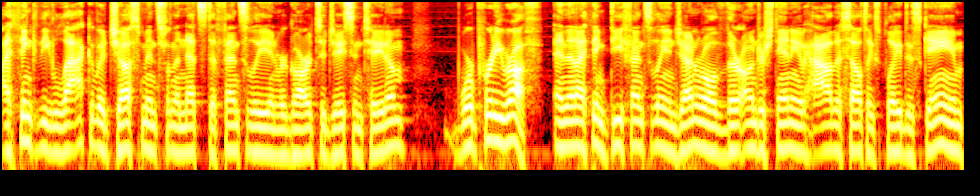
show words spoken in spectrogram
I think the lack of adjustments from the Nets defensively in regard to Jayson Tatum were pretty rough. And then I think defensively in general, their understanding of how the Celtics played this game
